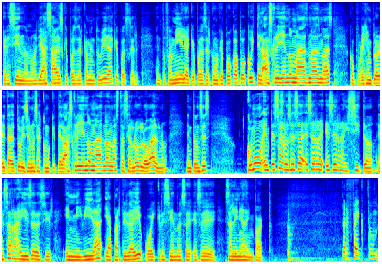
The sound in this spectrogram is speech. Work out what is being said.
creciendo, ¿no? Ya sabes que puedes hacer cambio en tu vida, que puedes hacer en tu familia, que puedes hacer como que poco a poco y te la vas creyendo más, más, más. Como por ejemplo ahorita tu visión, o sea, como que te la vas creyendo más, más, más hasta hacerlo global, ¿no? Entonces, ¿cómo empezar? O sea, esa, esa ese raicito, esa raíz de decir, en mi vida y a partir de ahí voy creciendo ese, ese, esa línea de impacto. Perfecto.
